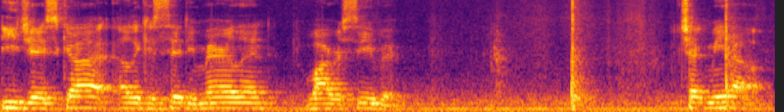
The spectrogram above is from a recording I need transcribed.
EJ Scott, Ellicott City, Maryland, wide receiver. Check me out.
